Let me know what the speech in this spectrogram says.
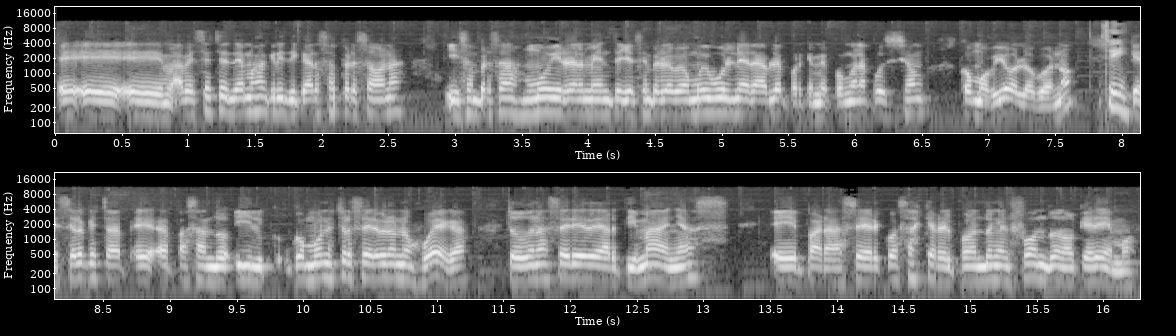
Eh, eh, eh, a veces tendemos a criticar a esas personas y son personas muy realmente, yo siempre lo veo muy vulnerable porque me pongo en la posición como biólogo, ¿no? Sí. Que sé lo que está eh, pasando y cómo nuestro cerebro nos juega toda una serie de artimañas eh, para hacer cosas que fondo, en el fondo no queremos.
